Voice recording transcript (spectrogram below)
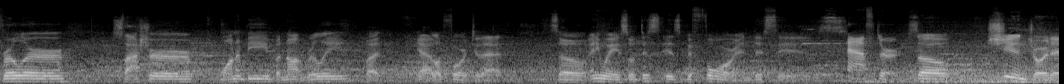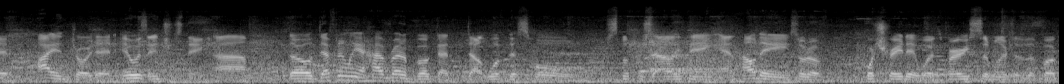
thriller slasher wannabe, but not really? But yeah, I look forward to that. So anyway, so this is before and this is after. So she enjoyed it, I enjoyed it. It was interesting. Um, though definitely I have read a book that dealt with this whole split personality thing and how they sort of portrayed it was very similar to the book,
